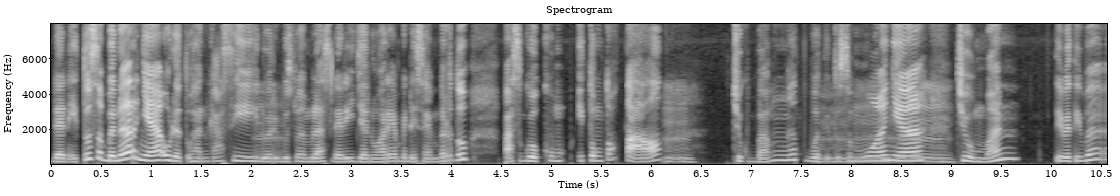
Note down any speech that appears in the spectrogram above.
dan itu sebenarnya udah Tuhan kasih Mm. 2019 dari Januari sampai Desember tuh pas gue kum- hitung total Mm-mm. cukup banget buat itu Mm, semuanya. mm, mm, mm. Cuman tiba-tiba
